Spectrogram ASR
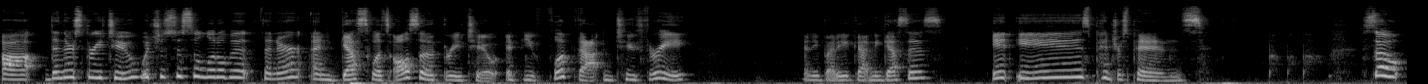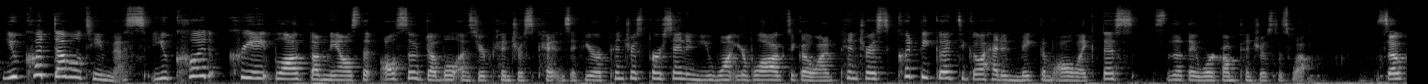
Uh, then there's 3-2, which is just a little bit thinner. And guess what's also 3-2? If you flip that in 2-3, anybody got any guesses? It is Pinterest pins. So you could double team this. You could create blog thumbnails that also double as your Pinterest pins. If you're a Pinterest person and you want your blog to go on Pinterest, could be good to go ahead and make them all like this so that they work on Pinterest as well. So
